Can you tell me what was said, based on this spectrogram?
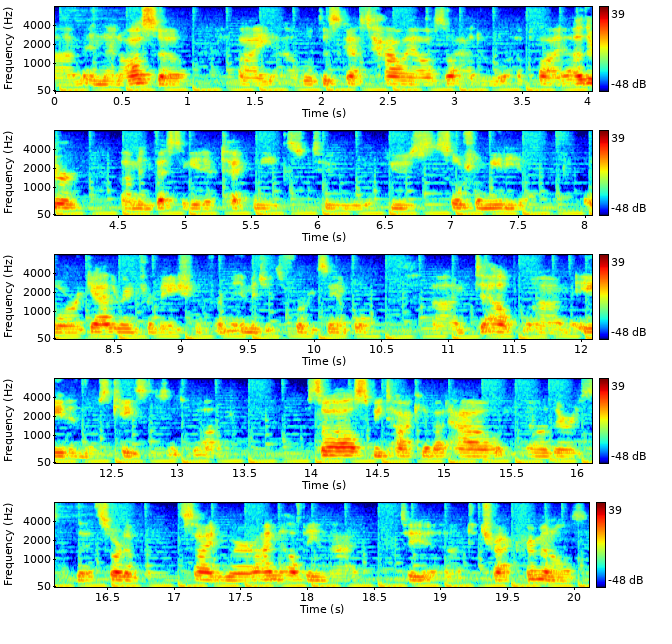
Um, and then also, I uh, will discuss how I also had to apply other um, investigative techniques to use social media or gather information from images, for example, um, to help um, aid in those cases as well. So I'll also be talking about how you know there's that sort of side where I'm helping that to, uh, to track criminals,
